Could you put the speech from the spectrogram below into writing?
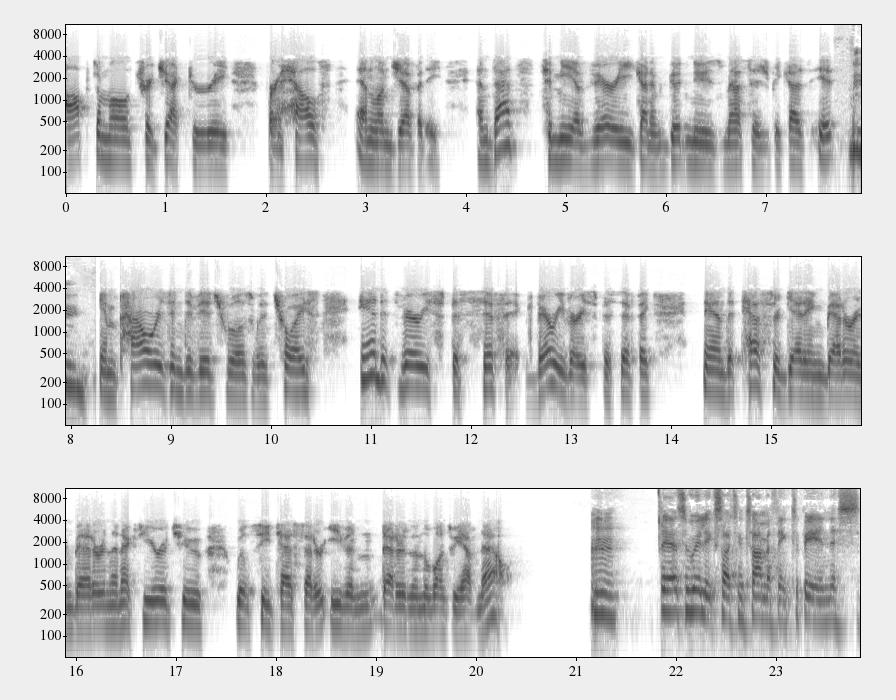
optimal trajectory for health and longevity. And that's to me a very kind of good news message because it mm. empowers individuals with choice and it's very specific, very, very specific. And the tests are getting better and better. In the next year or two, we'll see tests that are even better than the ones we have now. Mm. Yeah, it's a really exciting time, I think, to be in this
